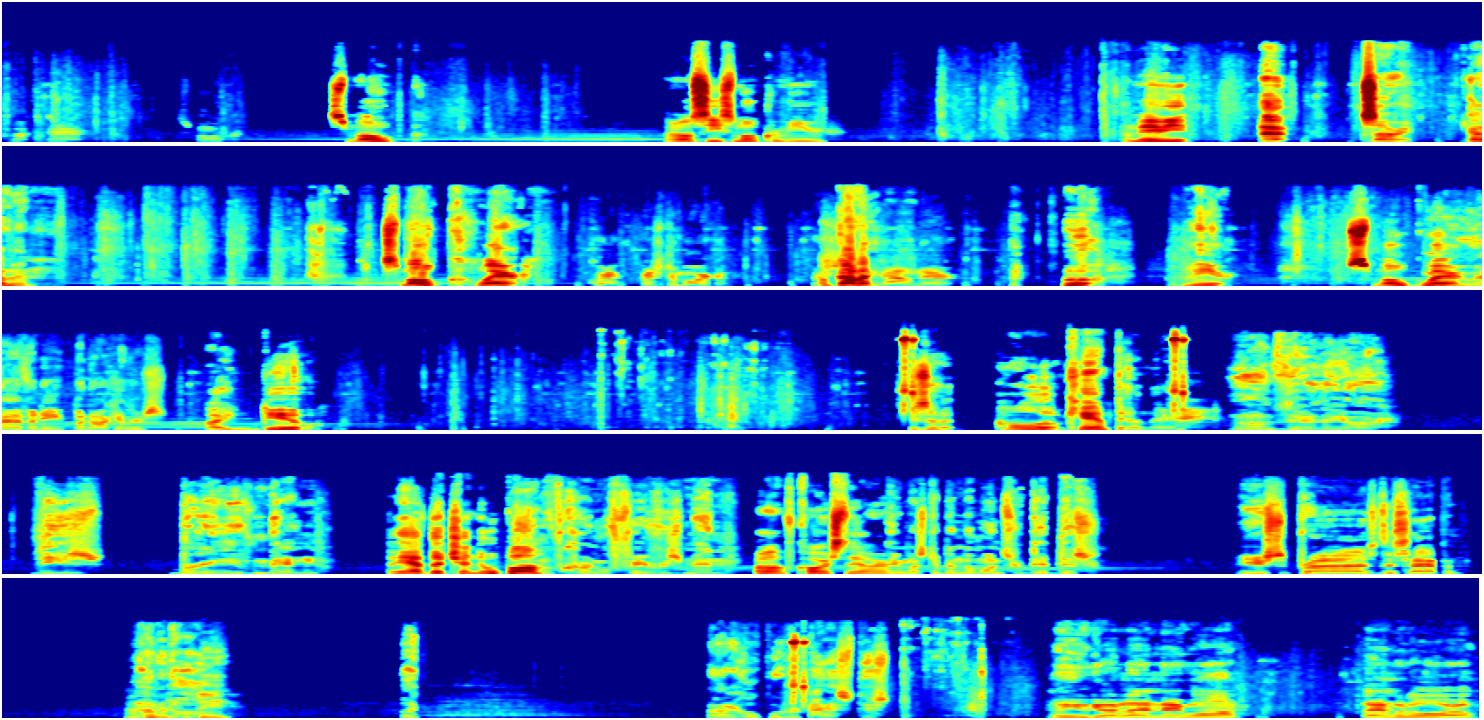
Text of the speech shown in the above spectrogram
Look there. Smoke. Smoke. I don't see smoke from here. But maybe. Uh, sorry. Come in. Smoke? Where? Quick, Mr. Morgan. There's I'm coming. Down there. Ugh. I'm here. Smoke where? Do you have any binoculars? I do. There's a whole little camp down there. Oh, there they are. These brave men They have the chanupa? of Colonel Favor's men. Oh, of course they are. They must have been the ones who did this. Are you surprised this happened? I Not at would all. be. But but I hope we were past this. Well, you got land they want. Land with oil.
